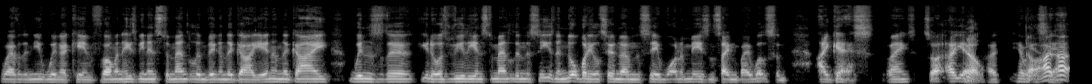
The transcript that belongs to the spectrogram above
wherever the new winger came from, and he's been instrumental in bringing the guy in, and the guy wins the, you know, is really instrumental in the season, and nobody will turn around and say what an amazing signing by Wilson, I guess, right? So, uh, yeah, No, I, no, I, I,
